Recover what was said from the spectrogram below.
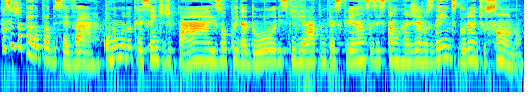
Você já parou para observar o número crescente de pais ou cuidadores que relatam que as crianças estão rangendo os dentes durante o sono?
